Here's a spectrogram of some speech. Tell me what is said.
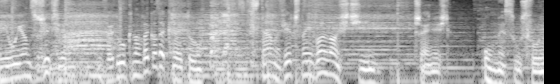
miłując życie według nowego dekretu, w stan wiecznej wolności przenieść umysł swój.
